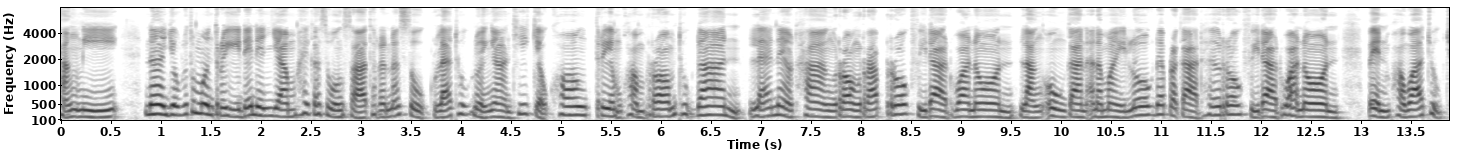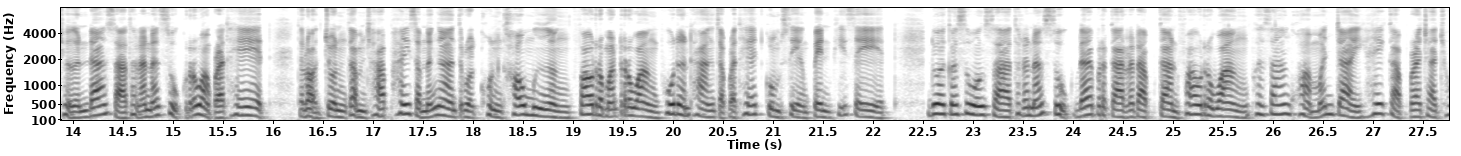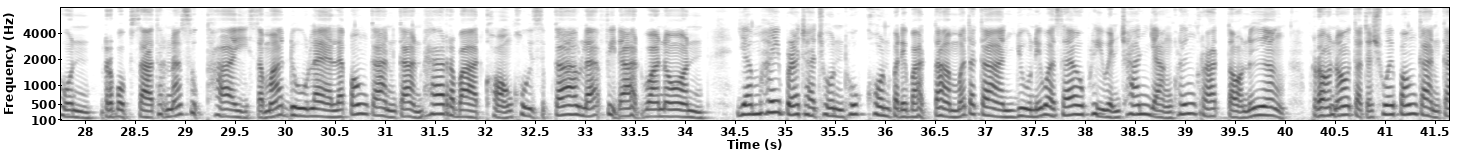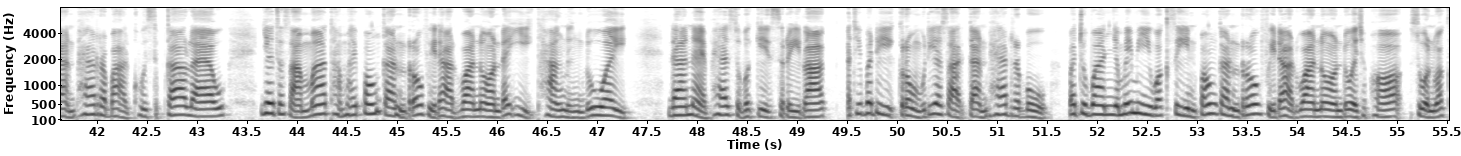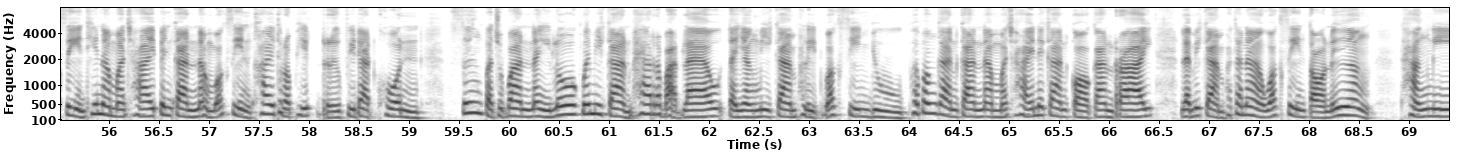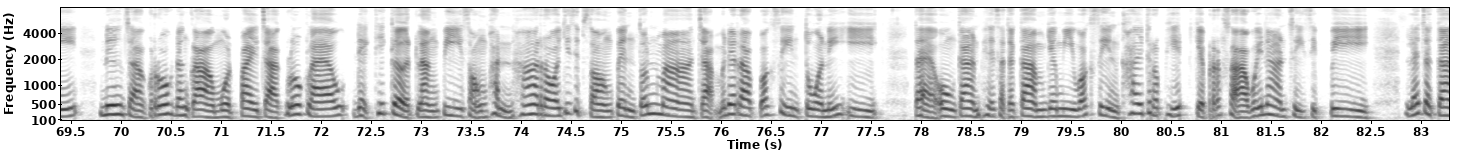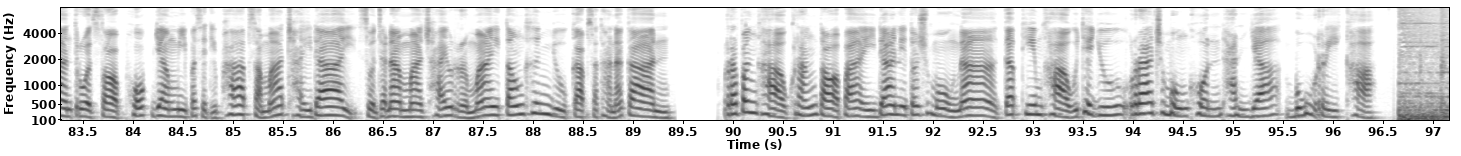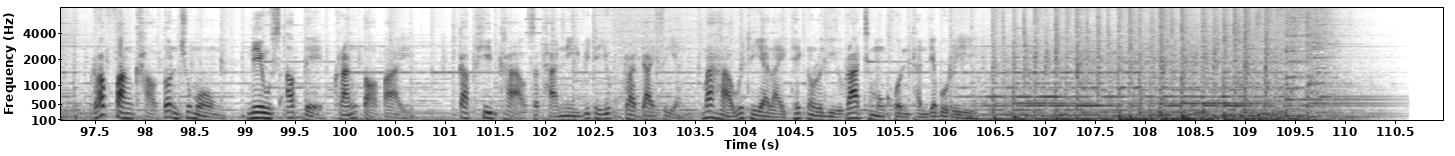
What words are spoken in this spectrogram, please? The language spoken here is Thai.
ทั้งนี้ นายกรัฐมนตรีได้เน้นย้ำให้กระทรวงสาธารณสุข และทุกหน่วยงานที่เกี่ยวข้องเตรียมความพร้อมทุกด้าน และแนวทางรองรับโรคฝีดาษวานอน หลังองค์การอนามัยโลกได้ประกาศให้โรคฝีดาษวานอนเป็นภาวะฉุกเฉินด้านสาธารณสุขระหว่างประเทศ ตลอดจนกำชับให้สำนักงงานตรวจคนเข้าเมือง เฝ้าระมัดระวังผู้เดินทางจากประเทศกลุ่มเสี่ยงเป็นพิเศษ โดยกระทรวงสาธารณสุขได้ประกาศระดับการเฝ้าระวัง เพื่อสร้างความมั่นใจให้กับประชาชน ระบบสาธารณสุขไทย สามารถดูแลและป้องกันการแพร่ระบาดของโควิด -19 และฝีดาษวานอน ย้ำให้ประชาชนทุกคนปฏิบัติตามมาตรการ Universal Prevention อย่างเคร่งครัดต่อเนื่อง เพราะนอกจากจะช่วยป้องกันการแพร่ระบาดโควิด -19 แล้ว ยังจะสามารถทำให้ป้องกันโรคฝีดาษวานอนได้อีกทางหนึ่งด้วย ด้านนายแพทย์สุภกิจสิริลักษ์ ธิบดีกรมวิทยาศาสตร์การแพทย์ระบุ ปัจจุบันยังไม่มีวัคซีนป้องกันโรคฝีดาษวานอนโดยเฉพาะ ส่วนวัคซีนที่นำมาใช้เป็นการนำวัคซีนไข้ทรพิษ หรือฝีดาษคน ซึ่งปัจจุบันในโลกไม่มีการแพร่ระบาดแล้ว แต่ยังมีการผลิตวัคซีนอยู่ เพื่อป้องกันการนำมาใช้ในการก่อการร้าย และมีการพัฒนาวัคซีนต่อเนื่อง ทั้งนี้เนื่องจากโรคดังกล่าวหมดไปจากโลกแล้ว เด็กที่เกิดหลังปี 2522 เป็นต้นมาจะไม่ได้รับวัคซีนตัวนี้อีก แต่องค์การเภสัชกรรมยังมีมีวัคซีนไข้ทรพิษ เก็บรักษาไว้นาน 40 ปี และจากการตรวจสอบพบยังมีประสิทธิภาพสามารถใช้ได้ ส่วนจะนำมาใช้หรือไม่ต้องขึ้นอยู่กับสถานการณ์รับฟังข่าวครั้งต่อไปได้ในต้นชั่วโมงหน้า กับทีมข่าววิทยุราชมงคลธัญบุรีค่ะ รับฟังข่าวต้นชั่วโมง News อัปเดตครั้งต่อไป กับทีมข่าวสถานีวิทยุกระจายเสียง มหาวิทยาลัยเทคโนโลยีราชมงคลธัญบุรี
